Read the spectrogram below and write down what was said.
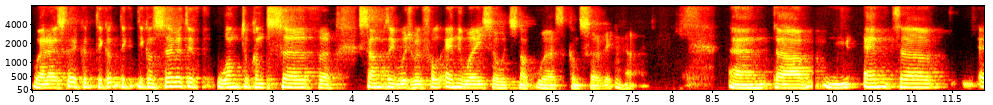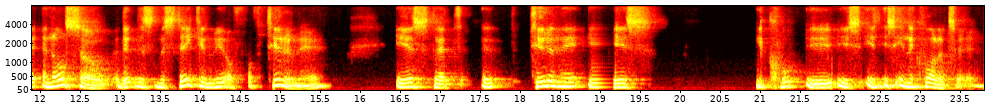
whereas the, the, the conservative want to conserve uh, something which will fall anyway, so it's not worth conserving. Mm-hmm. And um, and uh, and also this mistaken view of, of tyranny is that uh, tyranny is, equal, is, is, inequality.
